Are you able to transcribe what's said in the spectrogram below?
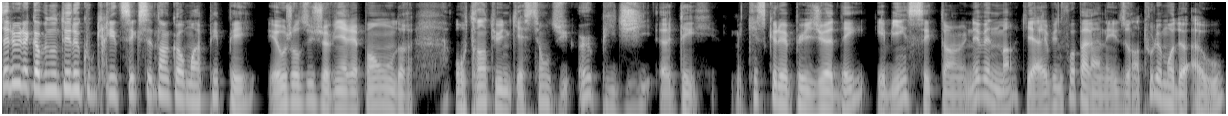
Salut la communauté de coups critiques, c'est encore moi Pépé, et aujourd'hui je viens répondre aux 31 questions du ED. Mais qu'est-ce que le PGED? Eh bien, c'est un événement qui arrive une fois par année durant tout le mois de août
